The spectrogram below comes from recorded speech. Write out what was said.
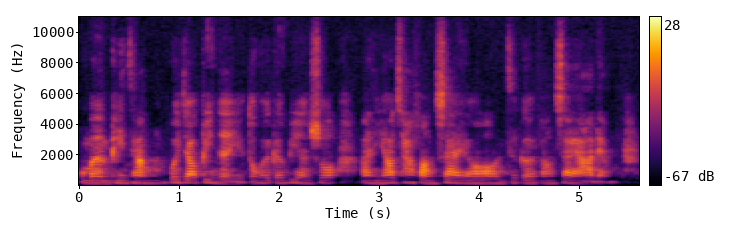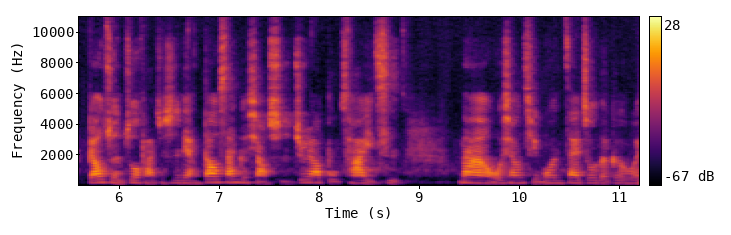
我们平常微教病人也都会跟病人说，啊，你要擦防晒哦，你这个防晒啊，两标准做法就是两到三个小时就要补擦一次。那我想请问在座的各位，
